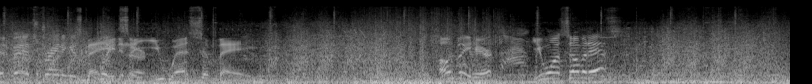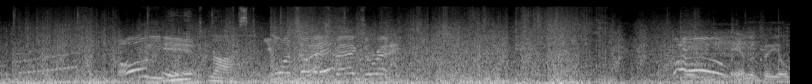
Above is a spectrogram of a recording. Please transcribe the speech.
Advanced training is complete, Made complete, in sir. the U.S. of A. Humvee here. You want some of this? Oh yeah. Unit lost. You want some of this? Flashbangs are ready. Whoa! In the field.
